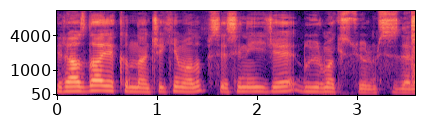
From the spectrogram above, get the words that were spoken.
Biraz daha yakından çekim alıp sesini iyice duyurmak istiyorum sizlere.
